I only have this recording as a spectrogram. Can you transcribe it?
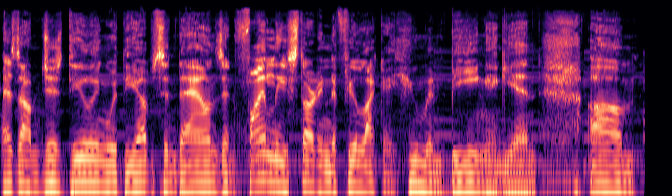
as I'm just dealing with the ups and downs and finally starting to feel like a human being again. Um,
